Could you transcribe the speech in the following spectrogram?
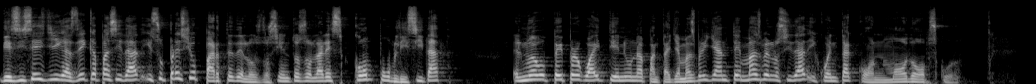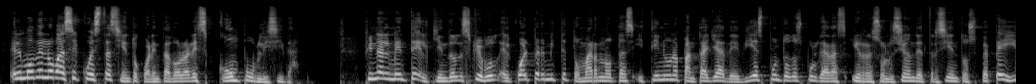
16 GB de capacidad y su precio parte de los 200 dólares con publicidad. El nuevo Paperwhite tiene una pantalla más brillante, más velocidad y cuenta con modo oscuro. El modelo base cuesta 140 dólares con publicidad. Finalmente, el Kindle Scribble, el cual permite tomar notas y tiene una pantalla de 10.2 pulgadas y resolución de 300 ppi,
